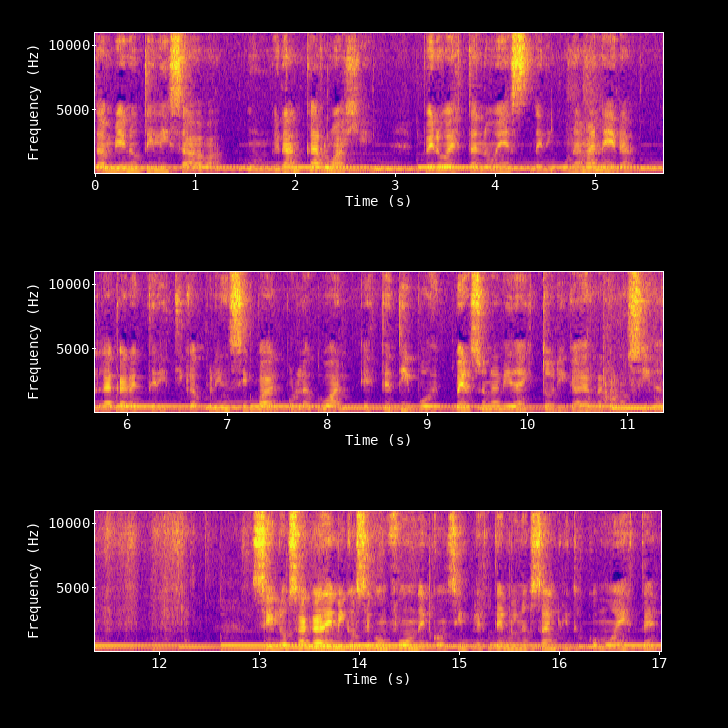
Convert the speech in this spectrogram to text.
también utilizaba un gran carruaje, pero esta no es de ninguna manera la característica principal por la cual este tipo de personalidad histórica es reconocida. Si los académicos se confunden con simples términos sánscritos como este,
